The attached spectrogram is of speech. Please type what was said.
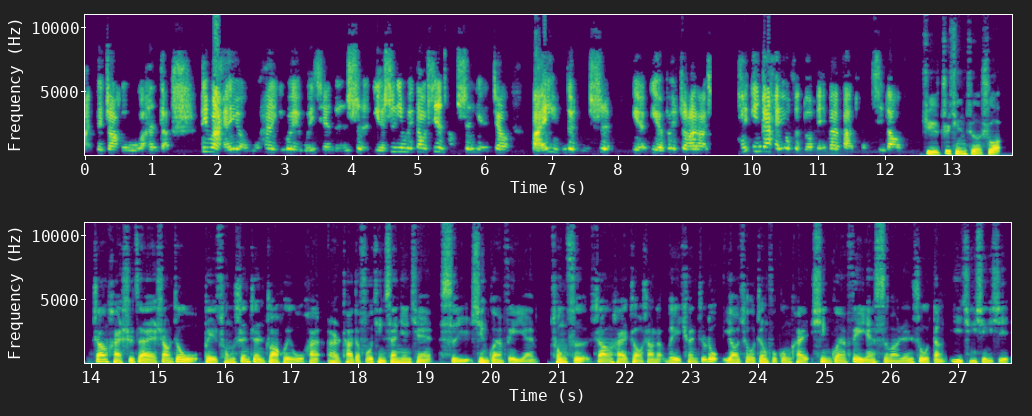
海被抓回武汉的，另外还有武汉一位维权人士，也是因为到现场声援叫白云的女士，也也被抓了，还应该还有很多没办法统计到。据知情者说，张海是在上周五被从深圳抓回武汉，而他的父亲三年前死于新冠肺炎。从此，张海走上了维权之路，要求政府公开新冠肺炎死亡人数等疫情信息。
